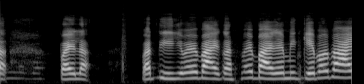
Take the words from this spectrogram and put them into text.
ละไปละปัดดีจะบ๊ายบายก่อนบ๊ายบายกันมีเก็บบ๊ายบาย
